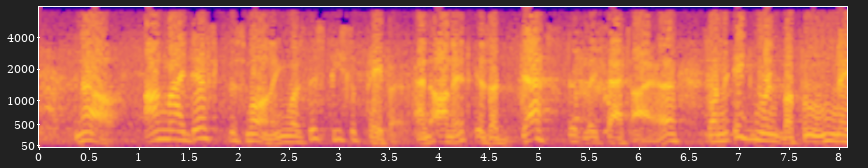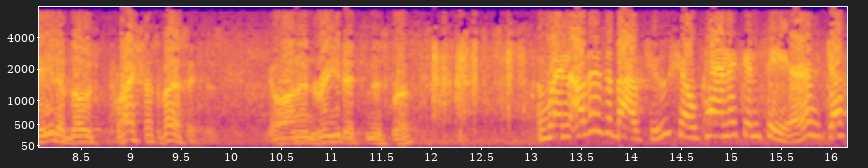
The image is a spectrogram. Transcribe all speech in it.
Now, on my desk this morning was this piece of paper, and on it is a dastardly satire some ignorant buffoon made of those precious verses. Go on and read it, Miss Brooks. When others about you show panic and fear, just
